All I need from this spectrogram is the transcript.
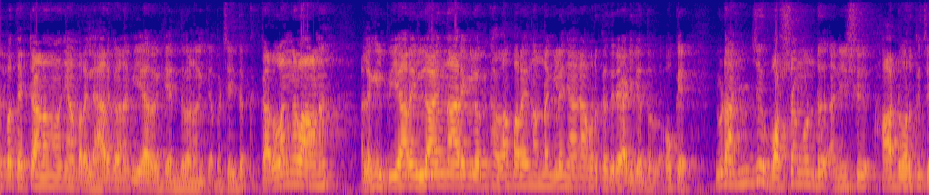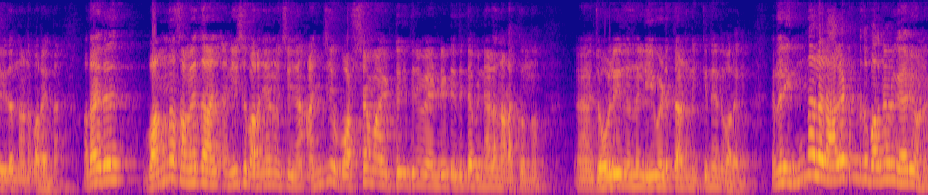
ഇപ്പൊ തെറ്റാണെന്ന് ഞാൻ പറയില്ല. ആർക്ക് വേണേ പി ആർ വയ്ക്കാം എന്ത് വേണോ വയ്ക്കാം. പക്ഷെ ഇതൊക്കെ കള്ളങ്ങളാണ്. അല്ലെങ്കിൽ പി ആർ ഇല്ല എന്ന് ആരെങ്കിലും ഒക്കെ കള്ളം പറയുന്നുണ്ടെങ്കിൽ ഞാൻ അവർക്കെതിരെ അടിക്കത്തുള്ളൂ. ഓക്കെ ഇവിടെ അഞ്ച് വർഷം കൊണ്ട് അനീഷ് ഹാർഡ് വർക്ക് ചെയ്തെന്നാണ് പറയുന്നത്. അതായത് വന്ന സമയത്ത് അനീഷ് പറഞ്ഞതെന്ന് വെച്ച് കഴിഞ്ഞാൽ അഞ്ച് വർഷമായിട്ട് ഇതിനു വേണ്ടിയിട്ട് ഇതിന്റെ പിന്നാലെ നടക്കുന്നു. ജോലിയിൽ നിന്ന് ലീവ് എടുത്താണ് നിൽക്കുന്നതെന്ന് പറയുന്നു. എന്നാൽ ഇന്നലെ ലാലേട്ടന്റെ പറഞ്ഞ ഒരു കാര്യമാണ്.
